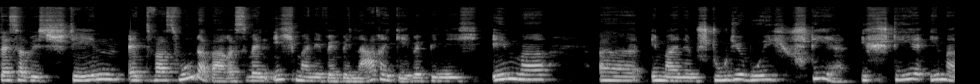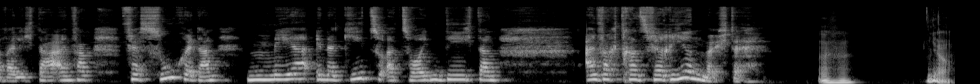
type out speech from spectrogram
deshalb ist Stehen etwas Wunderbares. Wenn ich meine Webinare gebe, bin ich immer äh, in meinem Studio, wo ich stehe. Ich stehe immer, weil ich da einfach versuche, dann mehr Energie zu erzeugen, die ich dann einfach transferieren möchte. Mhm. Ja.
